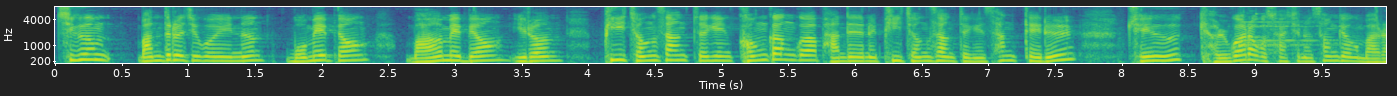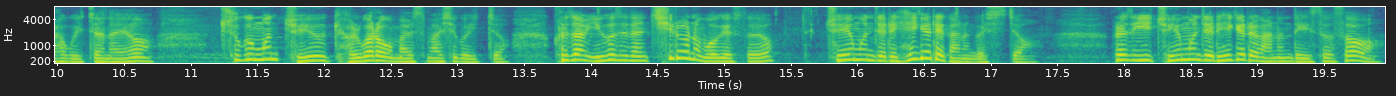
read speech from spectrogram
지금 만들어지고 있는 몸의 병, 마음의 병, 이런 비정상적인 건강과 반대되는 비정상적인 상태를 죄의 결과라고 사실은 성경은 말을 하고 있잖아요. 죽음은 죄의 결과라고 말씀하시고 있죠. 그렇다면 이것에 대한 치료는 뭐겠어요? 죄 문제를 해결해 가는 것이죠. 그래서 이 죄 문제를 해결해 가는 데 있어서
